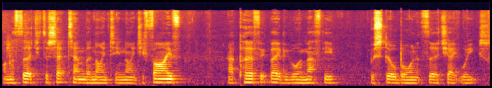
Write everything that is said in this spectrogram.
on the 30th of September 1995, our perfect baby boy Matthew was stillborn at 38 weeks.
